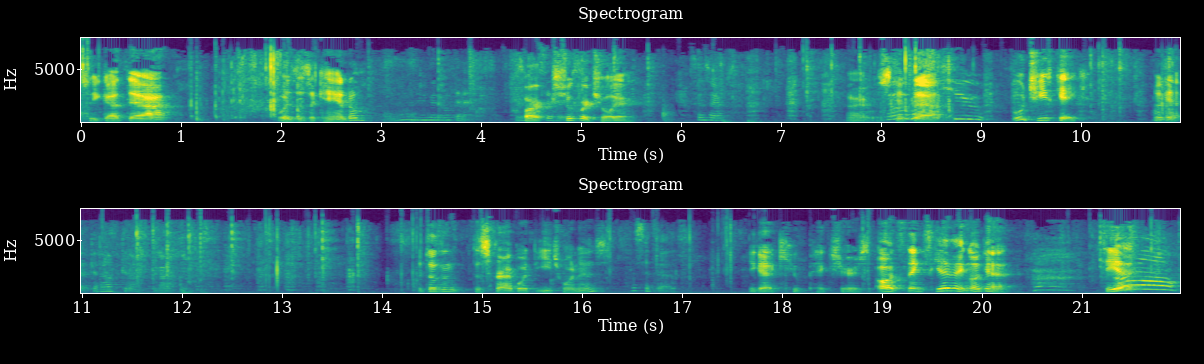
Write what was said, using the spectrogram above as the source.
So you got that. What is this, a candle? Oh, you're gonna open it. Where's Bark? Super Chewer. Scissors. Alright, we'll Oh, skip that's that. cute. Ooh, cheesecake. Look at Get off, get off, get off. It. doesn't describe what each one is. Yes, it does. You got cute pictures. Oh, it's Thanksgiving. Look at See it? Oh,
